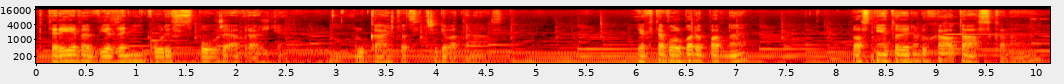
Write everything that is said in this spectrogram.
který je ve vězení kvůli vzpouře a vraždě. Lukáš 23.19. Jak ta volba dopadne? Vlastně je to jednoduchá otázka, ne?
